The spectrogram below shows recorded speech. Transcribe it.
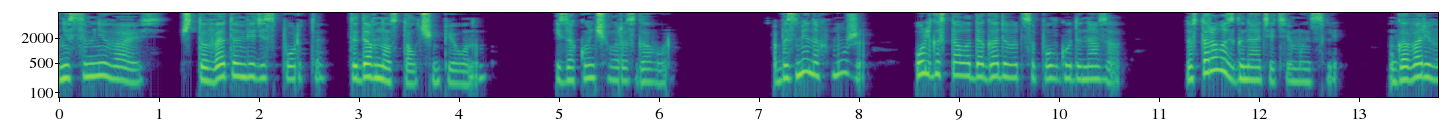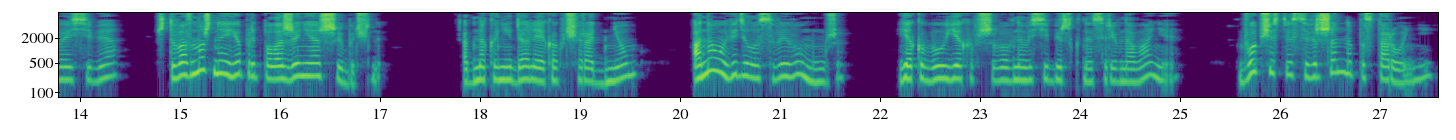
«Не сомневаюсь, что в этом виде спорта ты давно стал чемпионом». И закончила разговор. Об изменах мужа Ольга стала догадываться полгода назад, но старалась гнать эти мысли, уговаривая себя, что, возможно, ее предположения ошибочны. Однако не далее, как вчера днем, она увидела своего мужа, якобы уехавшего в Новосибирск на соревнования, в обществе совершенно посторонней,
